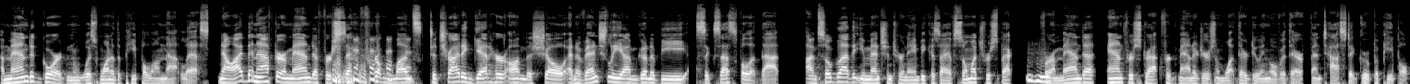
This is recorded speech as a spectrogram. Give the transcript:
Amanda Gordon was one of the people on that list. Now, I've been after Amanda for several months to try to get her on the show, and eventually I'm going to be successful at that. I'm so glad that you mentioned her name because I have so much respect mm-hmm. for Amanda and for Stratford managers and what they're doing over there. Fantastic group of people.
